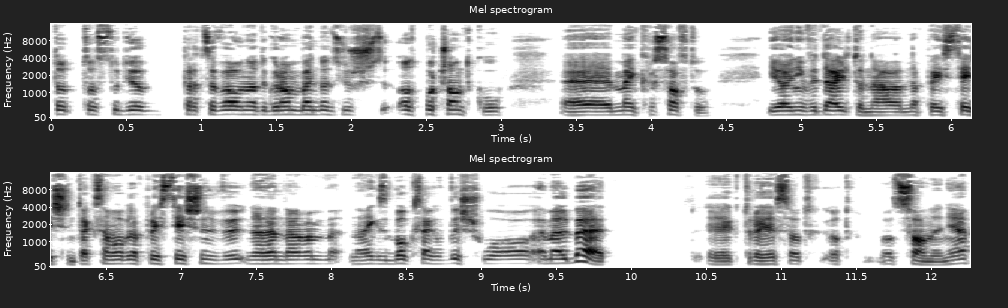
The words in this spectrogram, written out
to, to studio pracowało nad grą, będąc już od początku e, Microsoftu. I oni wydali to na, na PlayStation. Tak samo na PlayStation, na, na, na Xboxach wyszło MLB, e, które jest od, od, od Sony, nie?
